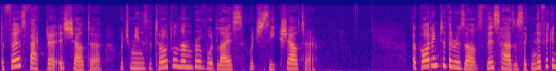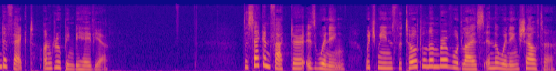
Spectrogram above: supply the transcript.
The first factor is shelter, which means the total number of woodlice which seek shelter. According to the results, this has a significant effect on grouping behavior. The second factor is winning, which means the total number of woodlice in the winning shelter.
